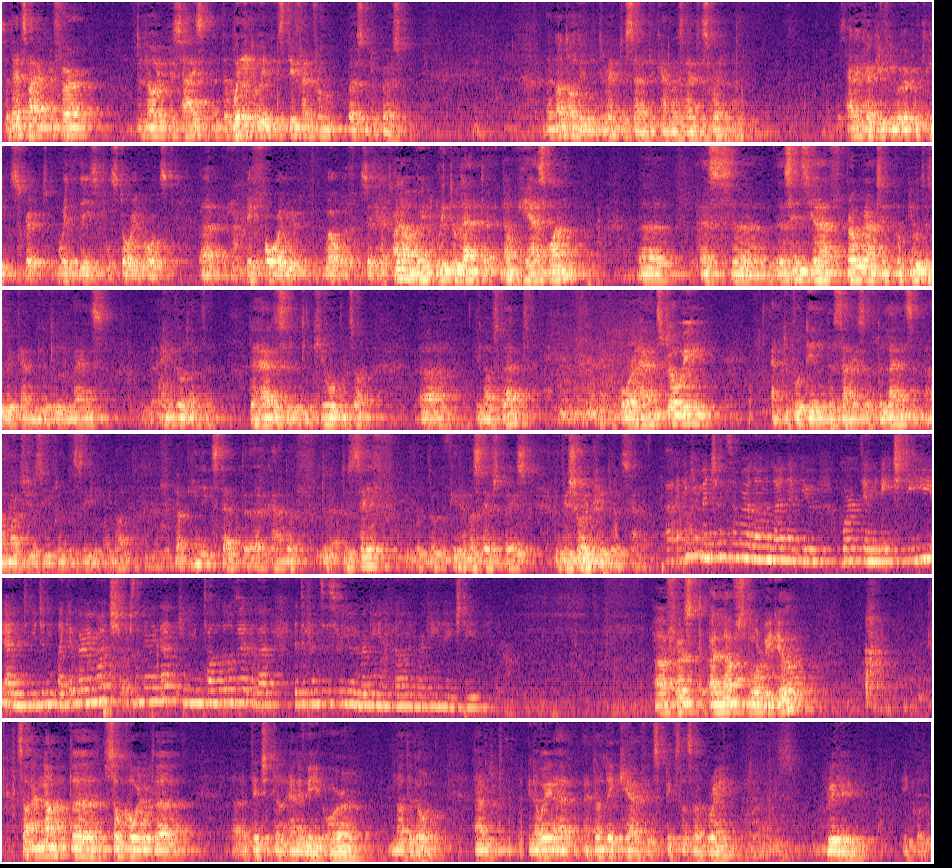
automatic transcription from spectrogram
So that's why I prefer to know it precise, and the way to do it is different from person to person. And not only in the director side, the camera side as well. Does Haneke give you a complete script with these little storyboards uh, before you, well, so you have time? Oh, no, we, we do that. Uh, no, he has one. Uh, as uh, since you have programs in computers, we can little man's angle and the, the, head is a little cube and so on. Uh, he loves that. Or hand drawing, and to put in the size of the lens and how much you see from the ceiling or not. But he needs that uh, kind of to, to save, to, to give him a safe space to be showing details. Uh, I think mentioned somewhere along the line that you worked in HD and you didn't like it very much or something like that. Can you talk a little bit about the differences for you in working in film and working in HD? Uh, first, I love small video. So I'm not the so-called uh, uh, digital enemy or not at all. And in a way, I, I don't take care if it's pixels or grain really equal.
